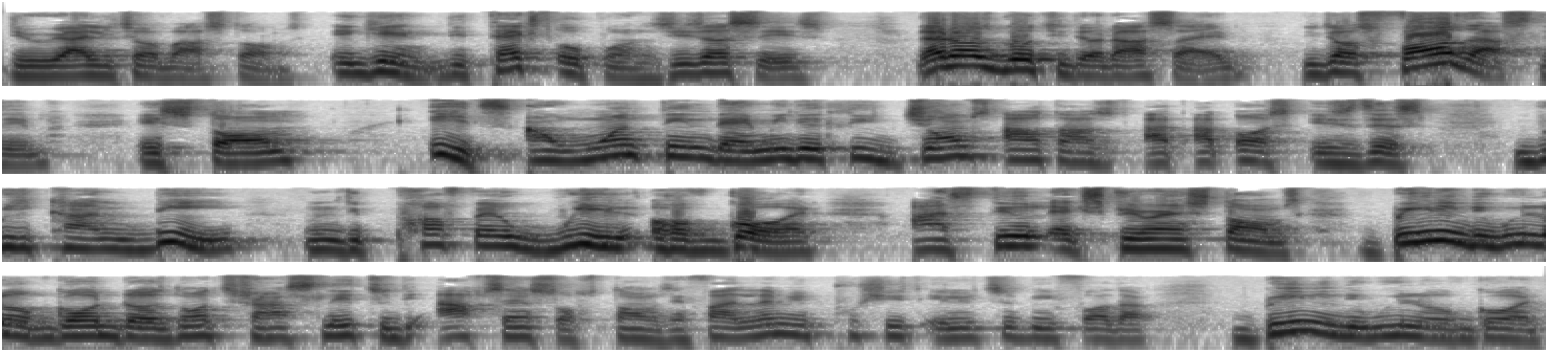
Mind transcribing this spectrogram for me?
the reality of our storms. Again, the text opens. Jesus says, let us go to the other side. Jesus falls asleep. A storm hits. And one thing that immediately jumps out as, at, at us is this. We can be in the perfect will of God and still experience storms. Being in the will of God does not translate to the absence of storms. In fact, let me push it a little bit further. Being in the will of God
